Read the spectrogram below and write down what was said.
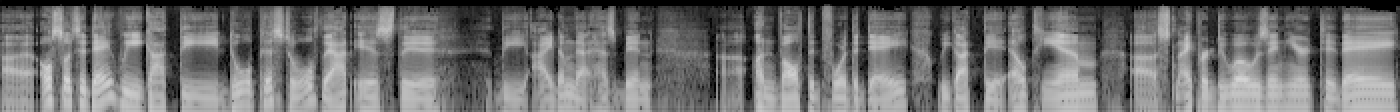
uh, also today we got the dual pistol that is the the item that has been uh, unvaulted for the day. We got the LTM uh, sniper duos in here today.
